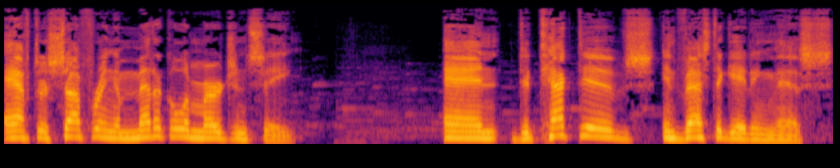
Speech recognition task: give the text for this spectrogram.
after suffering a medical emergency, and detectives investigating this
